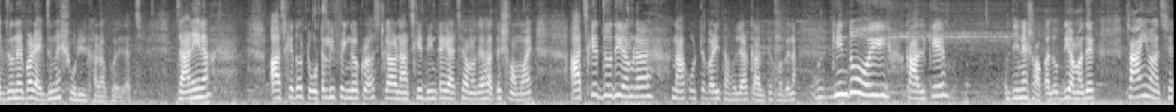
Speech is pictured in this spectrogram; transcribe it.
একজনের পর একজনের শরীর খারাপ হয়ে যাচ্ছে। জানি না আজকে তো টোটালি ফিঙ্গার ক্রসড কারণ আজকের দিনটাই আছে আমাদের হাতে সময়। আজকের যদি আমরা না করতে পারি, তাহলে আর কালকে হবে না। কিন্তু ওই কালকে দিনে সকাল অবধি আমাদের টাইম আছে,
